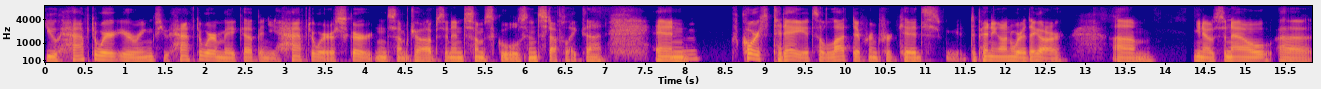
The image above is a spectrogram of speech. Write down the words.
you have to wear earrings, you have to wear makeup, and you have to wear a skirt in some jobs and in some schools and stuff like that. And Mhm. of course, today it's a lot different for kids, depending on where they are. Um, you know, so now, uh,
